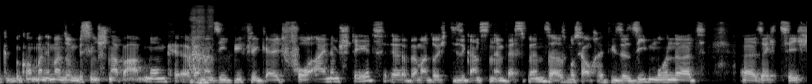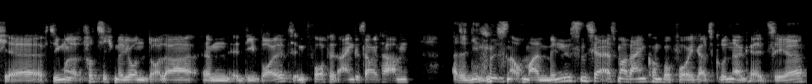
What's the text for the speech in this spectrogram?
bekommt man immer so ein bisschen Schnappatmung, äh, wenn man sieht, wie viel Geld vor einem steht, äh, wenn man durch diese ganzen Investments, also es muss ja auch diese 760, 740 äh, Millionen Dollar, ähm, die Volt im Vorfeld eingesammelt haben. Also die müssen auch mal mindestens ja erstmal reinkommen, bevor ich als Gründer Geld sehe.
